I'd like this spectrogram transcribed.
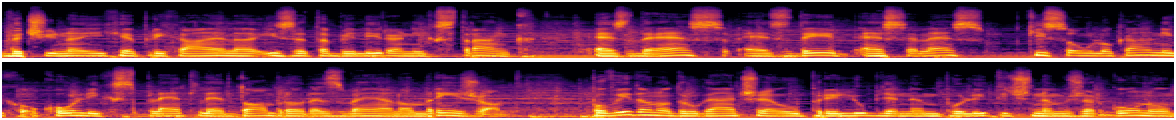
Večina jih je prihajala iz etabliranih strank SDS, SD, SLS, ki so v lokalnih okoljih spletle dobro razvejano mrežo. Povedano drugače v priljubljenem političnem žargonu,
